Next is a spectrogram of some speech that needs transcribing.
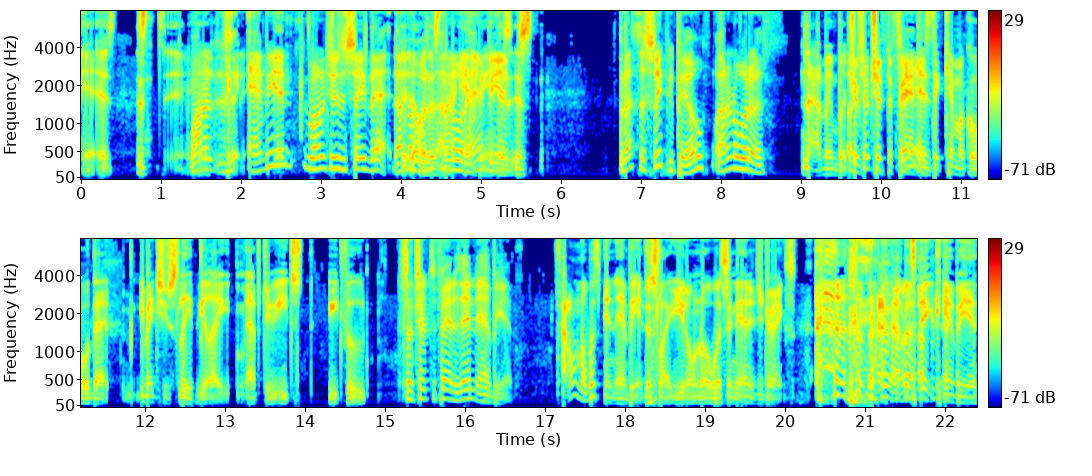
Yeah, it's, it's, Why uh, don't is it Ambien? Why don't you just say that? I know no, what, it's I not know what Ambien. Ambien, It's, it's, but that's the sleepy pill. I don't know what a. nah, I mean, but tryptophan. tryptophan is the chemical that makes you sleepy, like after you eat eat food. So tryptophan is in Ambien. I don't know what's in Ambien, just like you don't know what's in the energy drinks. I don't take Ambien.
